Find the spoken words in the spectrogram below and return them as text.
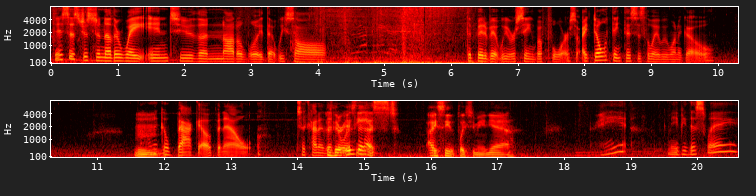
This is just another way into the nautiloid that we saw. The bit of it we were seeing before. So I don't think this is the way we want to go. I want to Hmm. go back up and out to kind of the there is northeast. that- I see the place you mean. Yeah. Right? Maybe this way?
